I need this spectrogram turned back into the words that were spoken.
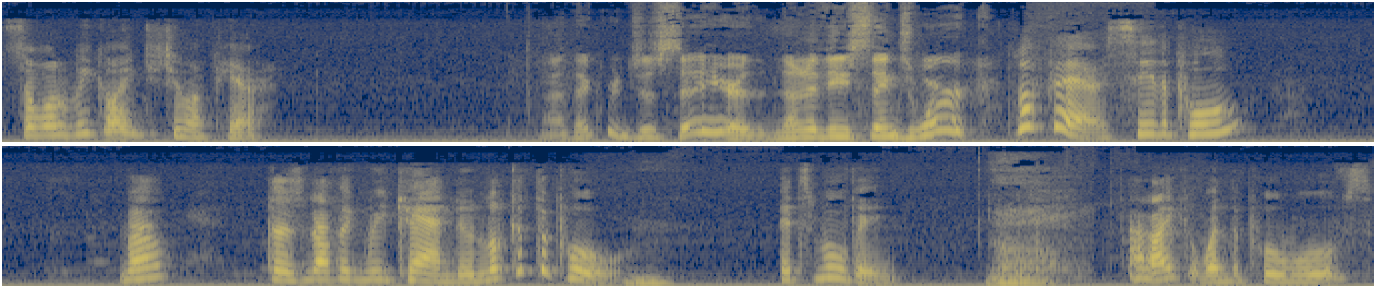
So what are we going to do up here? I think we just sit here. None of these things work. Look there. See the pool? Well, there's nothing we can do. Look at the pool. Mm. It's moving. Oh, I like it when the pool moves.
